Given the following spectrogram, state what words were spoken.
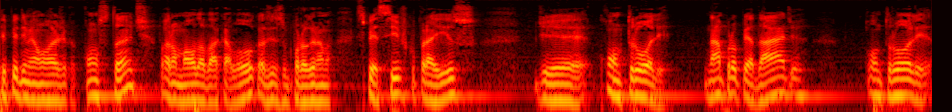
epidemiológica constante para o mal da vaca louca, às vezes um programa específico para isso, de controle na propriedade, controle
